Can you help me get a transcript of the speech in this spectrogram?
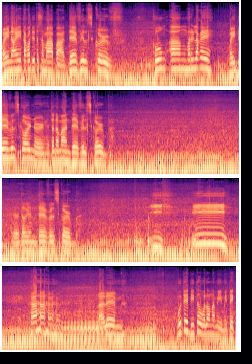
May nakita ko dito sa mapa Devil's Curve. Kung ang Marilaki May Devil's Corner. Ito naman Devil's Curve. Ito daw yung Devil's Curve Ih Ih. Lalim. Buti dito walang namimitik.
